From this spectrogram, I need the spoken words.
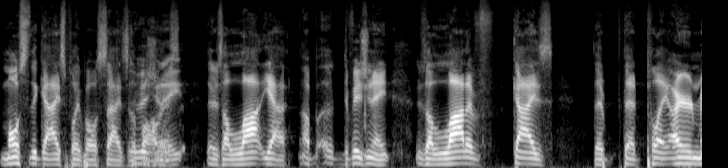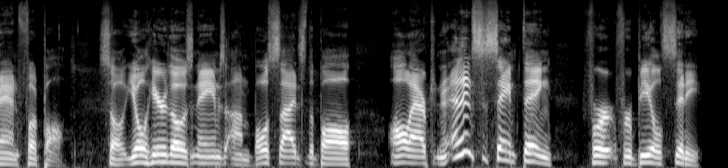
most of the guys play both sides of the ball. Division There's, eight. There's a lot, yeah, uh, uh, Division eight. There's a lot of guys that that play Iron Man football. So you'll hear those names on both sides of the ball all afternoon, and it's the same thing for for Beal City.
